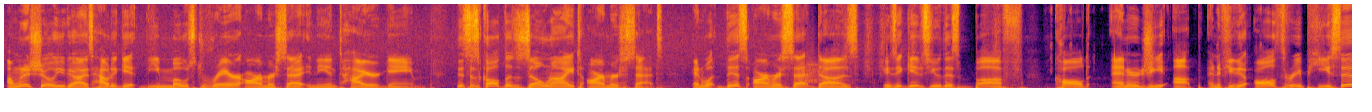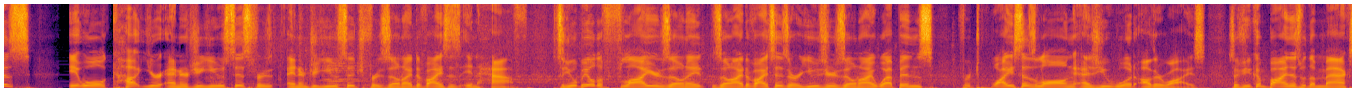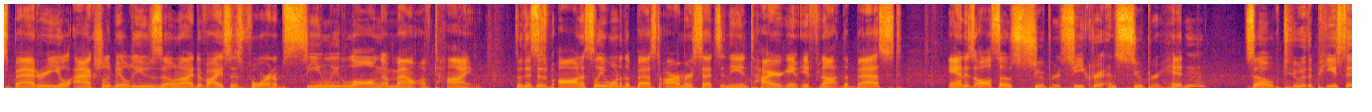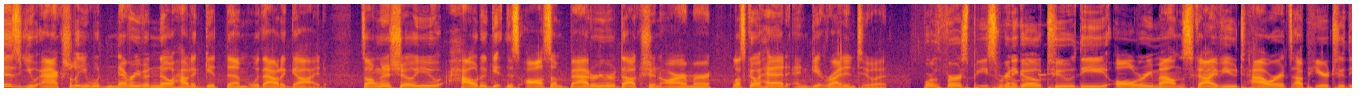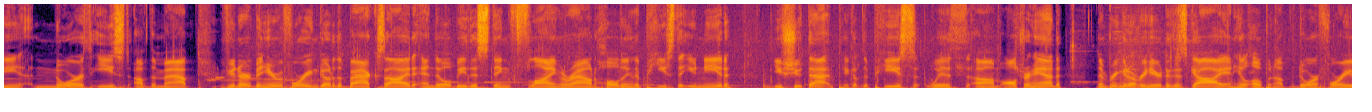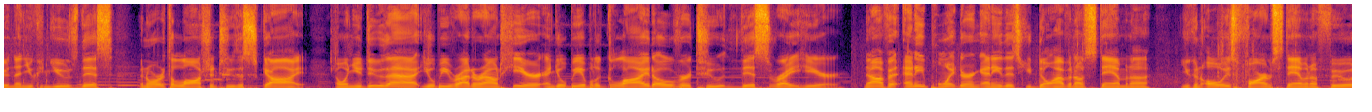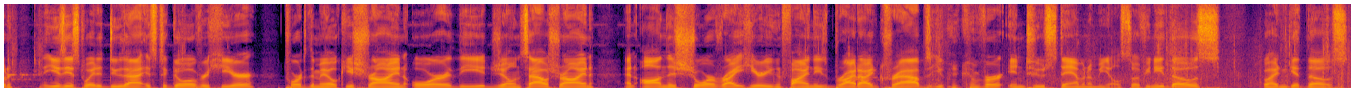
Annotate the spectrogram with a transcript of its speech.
I'm going to show you guys how to get the most rare armor set in the entire game. This is called the Zonaite armor set. And what this armor set does is it gives you this buff called Energy Up. And if you get all three pieces, it will cut your energy uses for energy usage for Zonai devices in half. So you'll be able to fly your Zonai, Zonai devices or use your Zonai weapons for twice as long as you would otherwise. So if you combine this with a max battery, you'll actually be able to use Zonai devices for an obscenely long amount of time. So this is honestly one of the best armor sets in the entire game, if not the best. And is also super secret and super hidden. So two of the pieces, you actually would never even know how to get them without a guide. So I'm going to show you how to get this awesome battery reduction armor. Let's go ahead and get right into it. For the first piece, we're going to go to the Ulri Mountain Skyview Tower. It's up here to the northeast of the map. If you've never been here before, you can go to the backside, and there will be this thing flying around holding the piece that you need. You shoot that and pick up the piece with um, Ultra Hand, then bring it over here to this guy, and he'll open up the door for you. And then you can use this in order to launch into the sky. And when you do that, you'll be right around here, and you'll be able to glide over to this right here. Now, if at any point during any of this you don't have enough stamina, you can always farm stamina food. The easiest way to do that is to go over here towards the Maoki Shrine or the Jonsau Shrine. And on this shore right here, you can find these bright-eyed crabs that you can convert into stamina meals. So if you need those, go ahead and get those.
